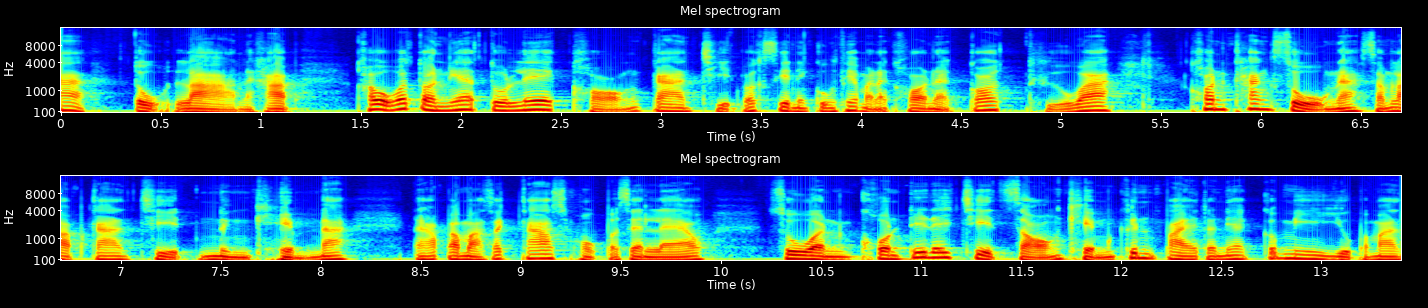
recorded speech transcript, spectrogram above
15 ตุลานะครับเขาบอกว่าตอนนี้ตัวเลขของการฉีดวัคซีนในกรุงเทพมหานครน่ะก็ถือว่าค่อนข้างสูงนะสำหรับการฉีด 1 เข็มนะนะครับประมาณสัก 96%แล้ว ส่วนคนที่ได้ฉีด 2 เข็มขึ้นไปตอนนี้ก็มีอยู่ประมาณ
